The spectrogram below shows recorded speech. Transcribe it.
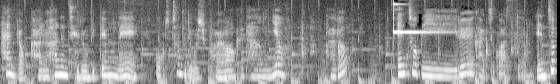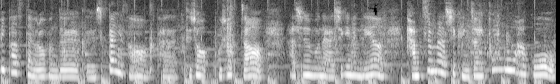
한 역할을 하는 재료이기 때문에 꼭 추천드리고 싶어요. 그 다음은요. 바로 엔초비를 가지고 왔어요. 엔초비 파스타 여러분들 그 식당에서 다 드셔보셨죠? 아시는 분은 아시겠는데요. 감칠맛이 굉장히 풍부하고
